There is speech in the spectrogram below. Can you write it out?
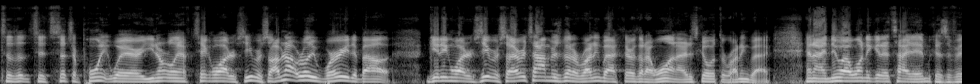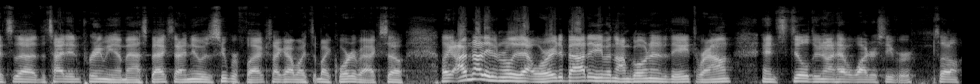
to the, to such a point where you don't really have to take a wide receiver. So I'm not really worried about getting a wide receiver. So every time there's been a running back there that I want, I just go with the running back. And I knew I wanted to get a tight end because if it's the the tight end premium aspects, I knew it was super flex. I got my my quarterback. So like I'm not even really that worried about it, even though I'm going into the eighth round and still do not have a wide receiver. So,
